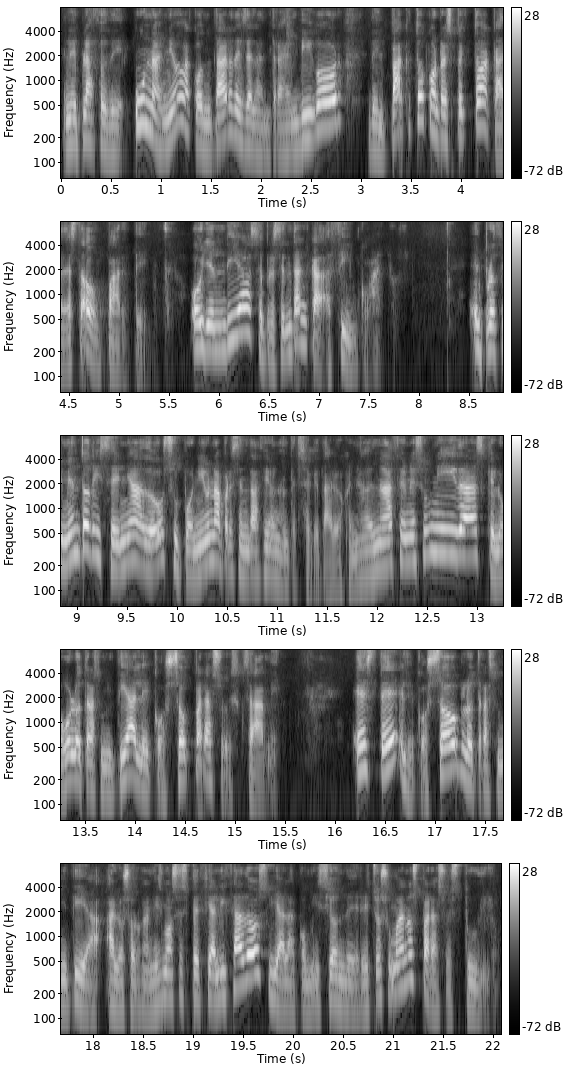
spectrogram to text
en el plazo de un año a contar desde la entrada en vigor del pacto con respecto a cada Estado parte. Hoy en día se presentan cada cinco años. El procedimiento diseñado suponía una presentación ante el secretario general de Naciones Unidas, que luego lo transmitía al ECOSOC para su examen. Este, el ECOSOC, lo transmitía a los organismos especializados y a la Comisión de Derechos Humanos para su estudio.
